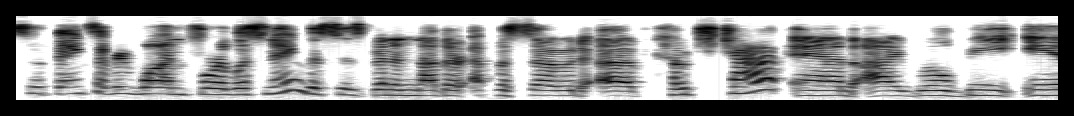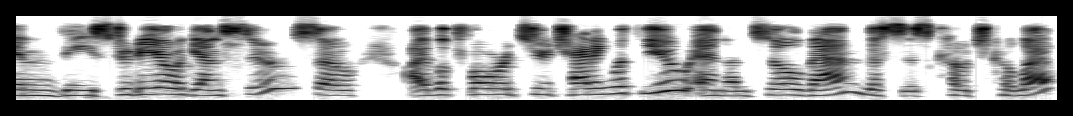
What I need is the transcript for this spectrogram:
so, thanks everyone for listening. This has been another episode of Coach Chat, and I will be in the studio again soon. So, I look forward to chatting with you. And until then, this is Coach Colette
